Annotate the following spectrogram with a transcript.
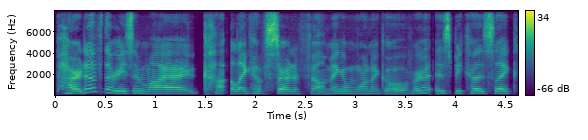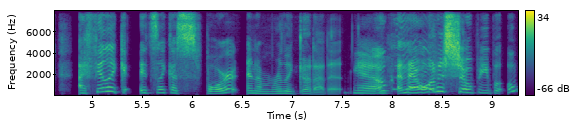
part of the reason why I ca- like have started filming and want to go over it is because like I feel like it's like a sport and I'm really good at it. Yeah. Okay. And I want to show people oh,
